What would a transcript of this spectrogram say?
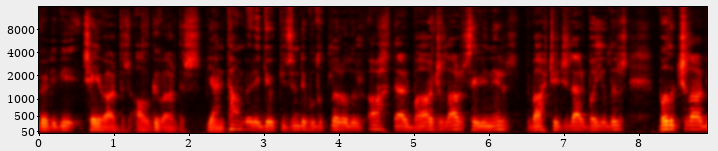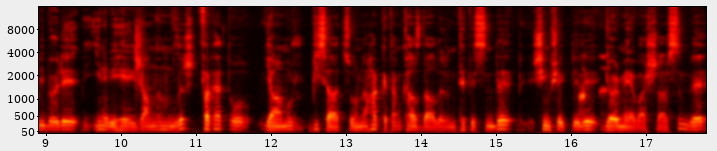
Böyle bir şey vardır, algı vardır. Yani tam böyle gökyüzünde bulutlar olur. Ah der, bağcılar sevinir, bahçeciler bayılır. Balıkçılar bir böyle yine bir heyecanlanılır. Fakat o yağmur bir saat sonra hakikaten Kaz Dağları'nın tepesinde şimşekleri görmeye başlarsın ve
